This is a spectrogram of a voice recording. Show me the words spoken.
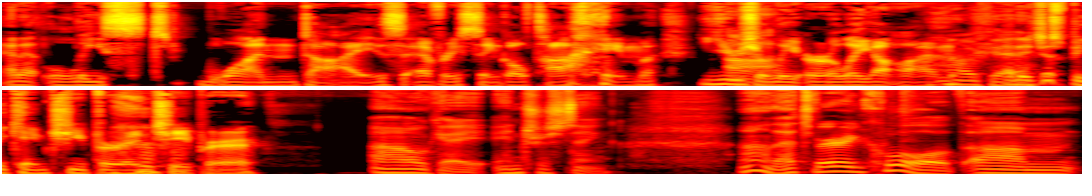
and at least one dies every single time usually early on Okay. and it just became cheaper and cheaper Okay, interesting. Oh, that's very cool. Um,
